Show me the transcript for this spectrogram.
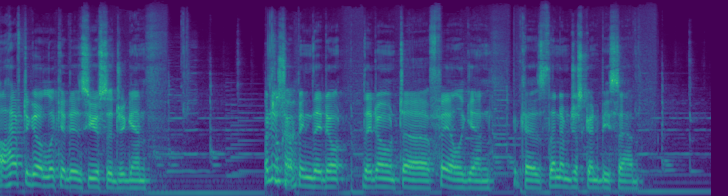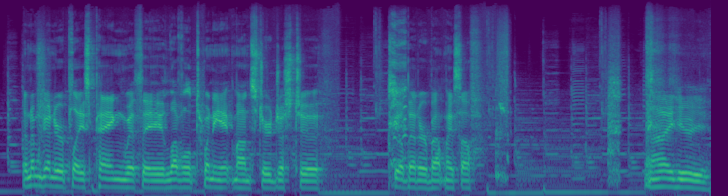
I'll have to go look at his usage again. I'm just Okay. hoping they don't they don't uh, fail again because then I'm just going to be sad. Then I'm going to replace Pang with a level 28 monster just to feel better about myself. I hear you.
